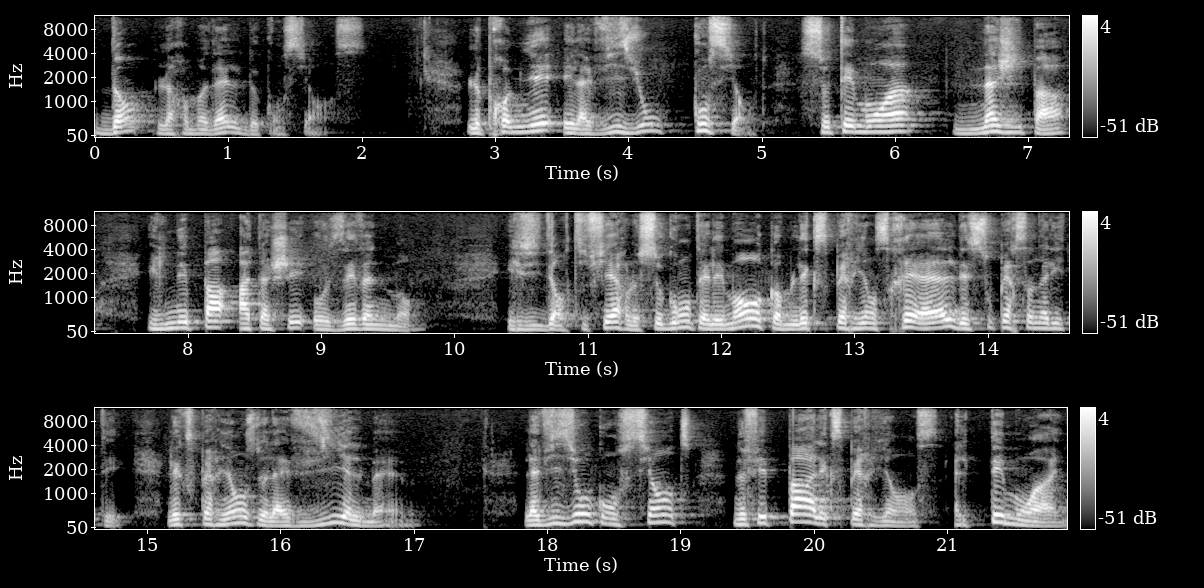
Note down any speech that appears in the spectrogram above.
dans leur modèle de conscience. Le premier est la vision consciente. Ce témoin n'agit pas, il n'est pas attaché aux événements. Ils identifièrent le second élément comme l'expérience réelle des sous-personnalités, l'expérience de la vie elle-même. La vision consciente ne fait pas l'expérience, elle témoigne.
